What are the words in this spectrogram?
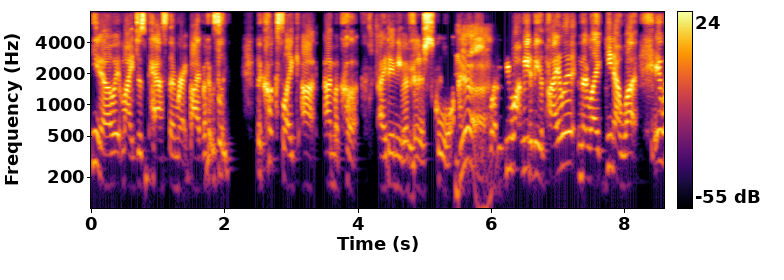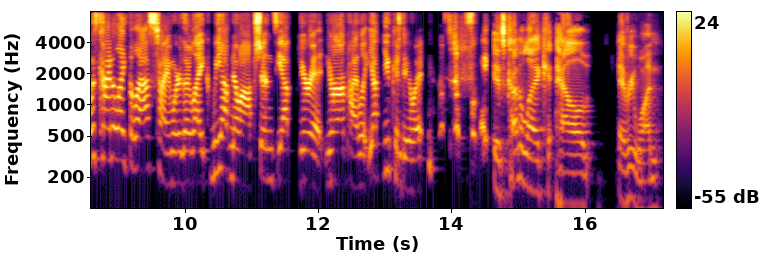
you know, it might just pass them right by. But I was like the cook's like, uh, I'm a cook. I didn't even finish school. Yeah. What, you want me to be the pilot? And they're like, you know what? It was kind of like the last time where they're like, we have no options. Yep, you're it. You're our pilot. Yep, you can do it. it's, like, it's kind of like how everyone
